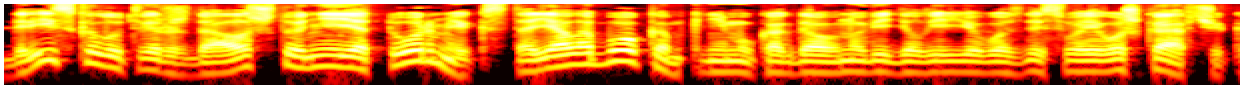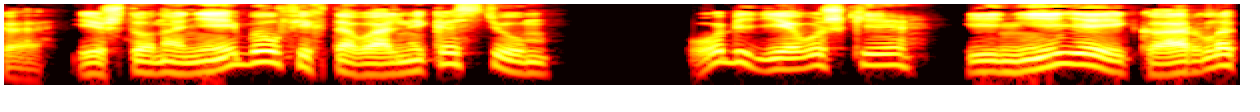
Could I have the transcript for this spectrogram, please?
Дрискл утверждал, что Ния Тормик стояла боком к нему, когда он увидел ее возле своего шкафчика, и что на ней был фехтовальный костюм. Обе девушки и Ния, и Карла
